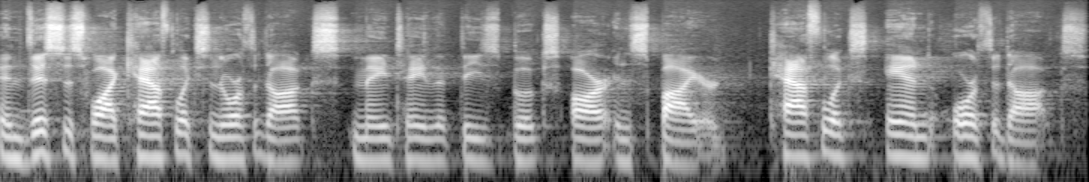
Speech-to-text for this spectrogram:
And this is why Catholics and Orthodox maintain that these books are inspired. Catholics and Orthodox.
